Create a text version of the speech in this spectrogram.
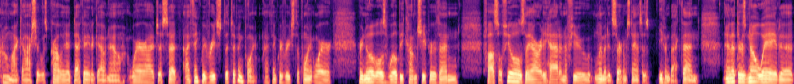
Oh my gosh, it was probably a decade ago now, where I just said, I think we've reached the tipping point. I think we've reached the point where renewables will become cheaper than fossil fuels. They already had in a few limited circumstances, even back then. And that there's no way to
